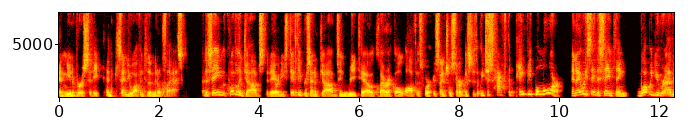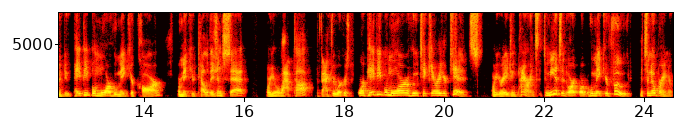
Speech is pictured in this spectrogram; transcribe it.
and university and send you off into the middle class. The same equivalent jobs today are these 50% of jobs in retail, clerical, office work, essential services that we just have to pay people more. And I always say the same thing. What would you rather do? Pay people more who make your car or make your television set or your laptop, the factory workers, or pay people more who take care of your kids or your aging parents. To me, it's an or, or who make your food. It's a no-brainer.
